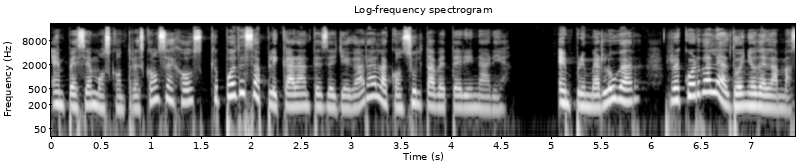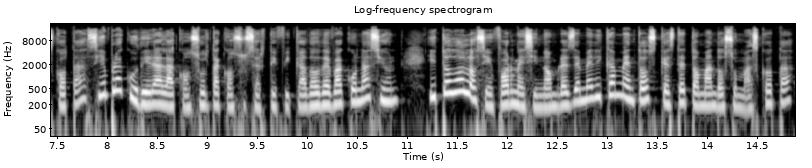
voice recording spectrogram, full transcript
Empecemos con tres consejos que puedes aplicar antes de llegar a la consulta veterinaria. En primer lugar, recuérdale al dueño de la mascota siempre acudir a la consulta con su certificado de vacunación y todos los informes y nombres de medicamentos que esté tomando su mascota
